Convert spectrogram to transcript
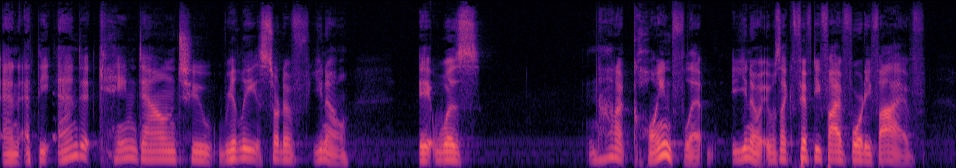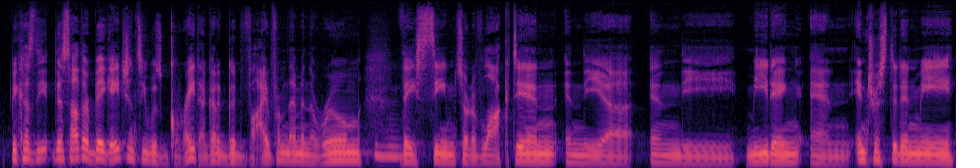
and at the end, it came down to really sort of, you know, it was not a coin flip. You know, it was like 55 45 because the, this other big agency was great. I got a good vibe from them in the room. They seemed sort of locked in in the uh, in the meeting and interested in me.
